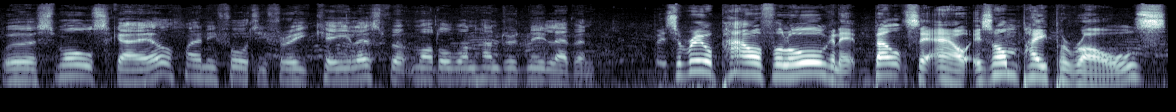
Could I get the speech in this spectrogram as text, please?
We're small scale, only 43 kilos, but model 111. It's a real powerful organ. It belts it out. It's on paper rolls,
